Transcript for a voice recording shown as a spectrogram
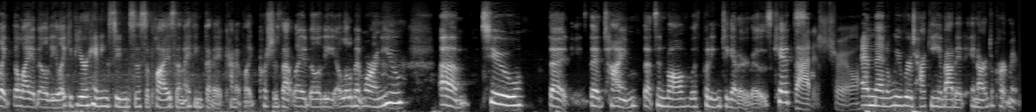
like the liability. Like if you're handing students the supplies, then I think that it kind of like pushes that liability a little bit more on you. Um, two, the the time that's involved with putting together those kits. That is true. and then we were talking about it in our department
